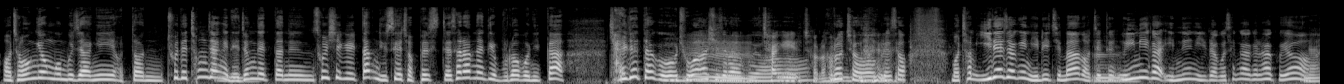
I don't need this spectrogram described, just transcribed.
어, 정은경 본부장이 어떤 초대 청장에 음. 내정됐다는 소식을 딱 뉴스에 접했을 때 사람들한테 물어보니까 잘 됐다고 음. 좋아하시더라고요. 자기 일처럼. 그렇죠. 그래서 뭐 참 이례적인 일이지만 어쨌든 음. 의미가 있는 일이라고 생각을 하고요. 네.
